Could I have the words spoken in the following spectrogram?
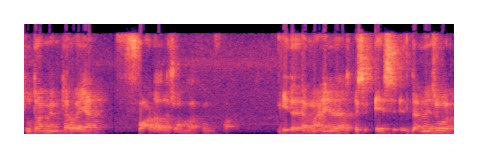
tothom hem treballat fora de zona de confort. I de maneres, és, és, de més, ho,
